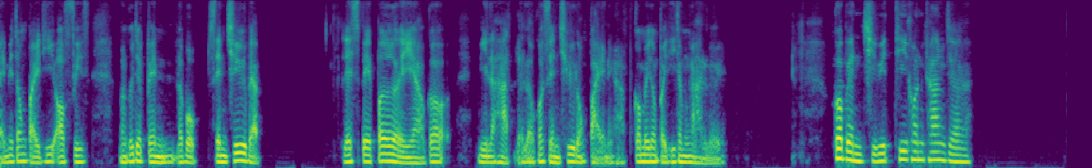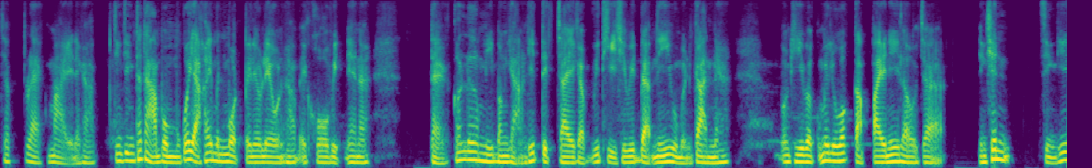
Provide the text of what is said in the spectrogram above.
น์ ไม่ต้องไปที่ออฟฟิศมันก็จะเป็นระบบเซ็นชื่อแบบ less paper อะไรอย่างเงี้ยก็มีรหัสแล้วเราก็เซ็นชื่อลงไปนะครับ ก็ไม่ต้องไปที่ทำงานเลย ก็เป็นชีวิตที่ค่อนข้างจะจะแปลกใหม่นะครับ จริง ๆ ถ้าถามผมผมก็อยากให้มันหมดไปเร็วๆนะครับไอ้โควิดเนี่ยนะแต่ก็เริ่มมีบางอย่างที่ติดใจกับวิถีชีวิตแบบนี้อยู่เหมือนกันนะบางทีแบบไม่รู้ว่ากลับไปนี่เราจะ อย่างเช่นสิ่งที่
